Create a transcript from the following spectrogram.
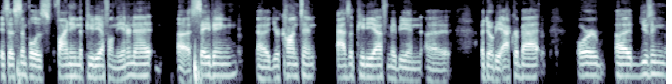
it's as simple as finding the PDF on the internet, uh, saving uh, your content as a PDF, maybe in uh, Adobe Acrobat, or uh, using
